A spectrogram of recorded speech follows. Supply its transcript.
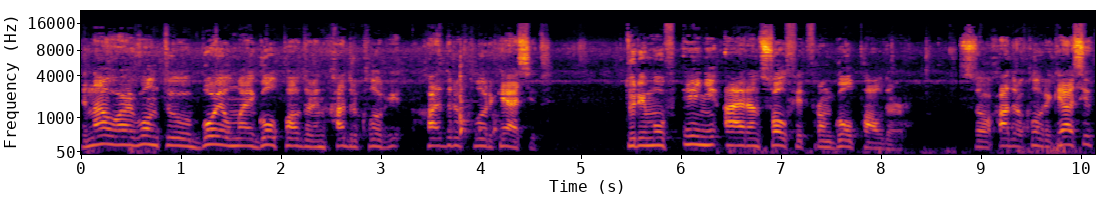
And now I want to boil my gold powder in hydrochloric, hydrochloric acid to remove any iron sulfate from gold powder. So hydrochloric acid.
